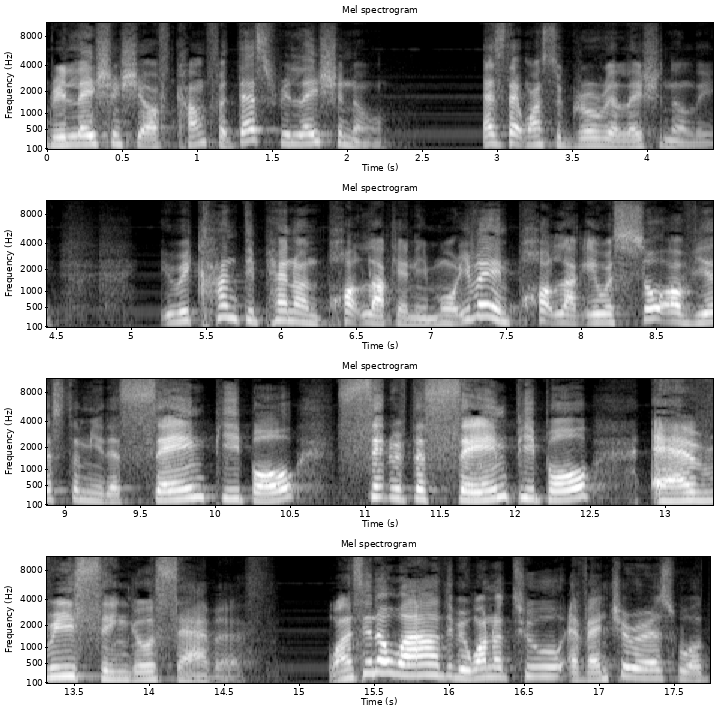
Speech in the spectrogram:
relationship of comfort. That's relational as that wants to grow relationally. We can't depend on potluck anymore. Even in potluck, it was so obvious to me the same people sit with the same people every single Sabbath. Once in a while, there'll be one or two adventurers who will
